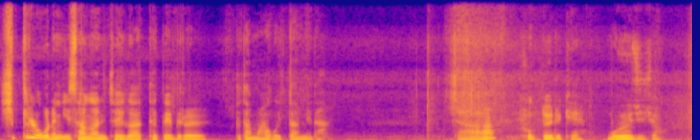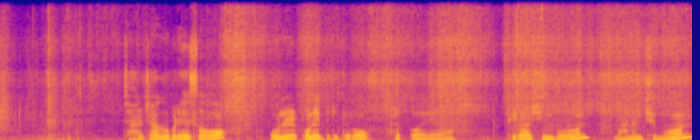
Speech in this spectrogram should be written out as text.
10kg 이상은 저희가 택배비를 부담하고 있답니다. 자, 흙도 이렇게 모여주죠. 잘 작업을 해서 오늘 보내드리도록 할 거예요. 필요하신 분 많은 주문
